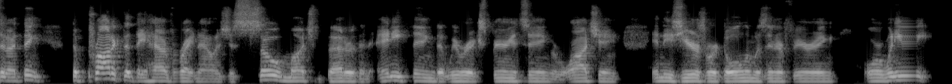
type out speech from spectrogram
And I think the product that they have right now is just so much better than anything that we were experiencing or watching in these years where Dolan was interfering, or when he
